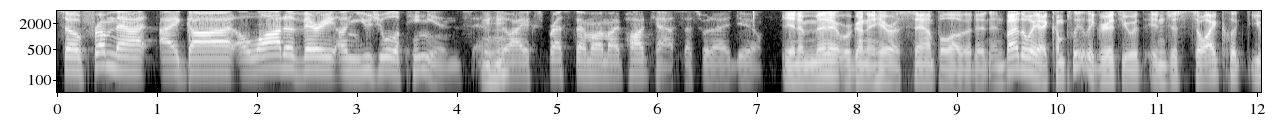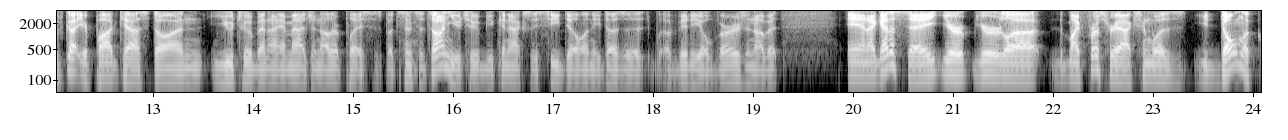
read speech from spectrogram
so from that, I got a lot of very unusual opinions, and so mm-hmm. I expressed them on my podcast. That's what I do. in a minute we're going to hear a sample of it and, and by the way i completely agree with you in just so i clicked you've got your podcast on youtube and i imagine other places but since it's on youtube you can actually see dylan he does a, a video version of it and i gotta say your your uh, my first reaction was you don't look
